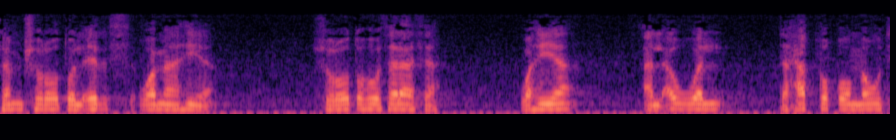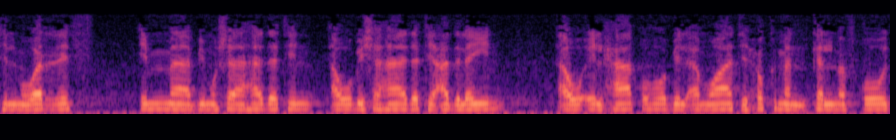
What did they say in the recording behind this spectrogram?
كم شروط الإرث وما هي؟ شروطه ثلاثة وهي الأول تحقق موت المورث إما بمشاهدة أو بشهادة عدلين أو إلحاقه بالأموات حكما كالمفقود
